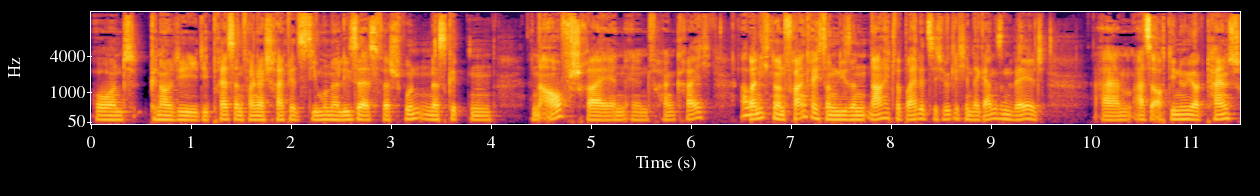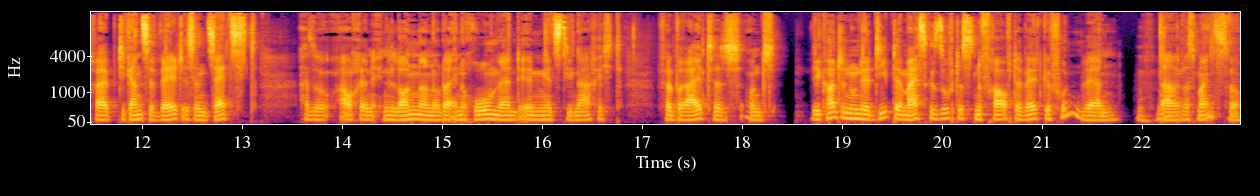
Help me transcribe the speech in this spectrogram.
Und genau, die, die Presse in Frankreich schreibt jetzt, die Mona Lisa ist verschwunden. Es gibt einen, einen Aufschrei in, in Frankreich. Aber nicht nur in Frankreich, sondern diese Nachricht verbreitet sich wirklich in der ganzen Welt. Ähm, also auch die New York Times schreibt, die ganze Welt ist entsetzt. Also auch in, in London oder in Rom werden eben jetzt die Nachricht verbreitet. Und wie konnte nun der Dieb der meistgesuchtesten Frau auf der Welt gefunden werden? David, was meinst du?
